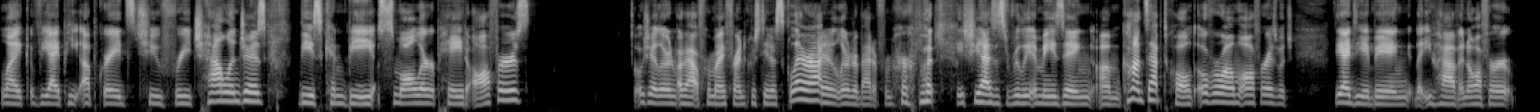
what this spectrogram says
like VIP upgrades to free challenges. These can be smaller paid offers which I learned about from my friend Christina Scalera. I didn't learn about it from her, but she has this really amazing um, concept called overwhelm offers, which the idea being that you have an offer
